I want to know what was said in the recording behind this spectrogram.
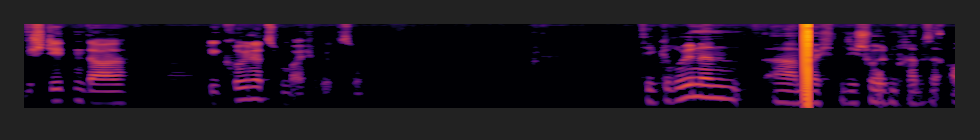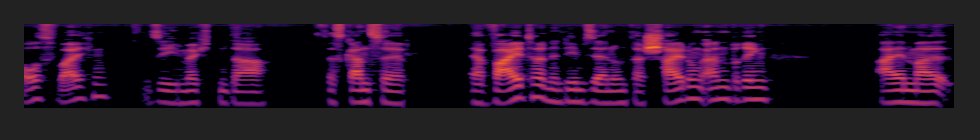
Wie steht denn da die Grüne zum Beispiel zu? Die Grünen äh, möchten die Schuldenbremse ausweichen. Sie möchten da das Ganze erweitern, indem sie eine Unterscheidung anbringen. Einmal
